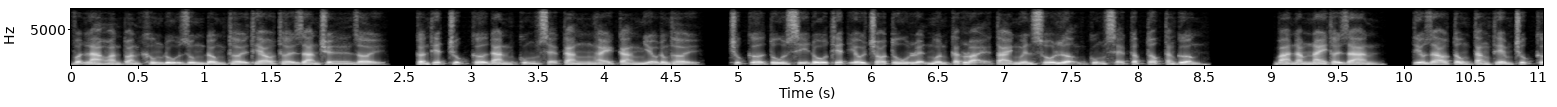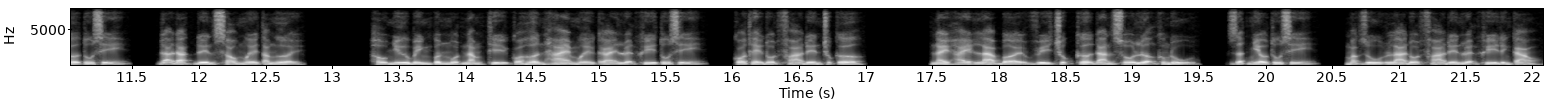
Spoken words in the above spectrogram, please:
vẫn là hoàn toàn không đủ dùng đồng thời theo thời gian chuyển rời cần thiết trúc cơ đan cũng sẽ càng ngày càng nhiều đồng thời, trúc cơ tu sĩ đồ thiết yếu cho tu luyện muốn các loại tài nguyên số lượng cũng sẽ cấp tốc tăng cường. Ba năm nay thời gian, tiêu giao tông tăng thêm trúc cơ tu sĩ, đã đạt đến sáu mươi tám người. Hầu như bình quân một năm thì có hơn hai mươi cái luyện khí tu sĩ, có thể đột phá đến trúc cơ. Này hay là bởi vì trúc cơ đan số lượng không đủ, rất nhiều tu sĩ, mặc dù là đột phá đến luyện khí đỉnh cao,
